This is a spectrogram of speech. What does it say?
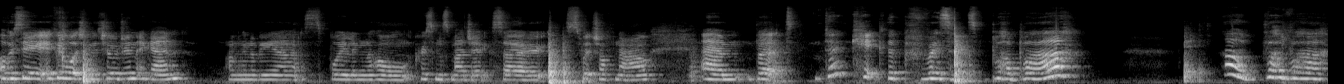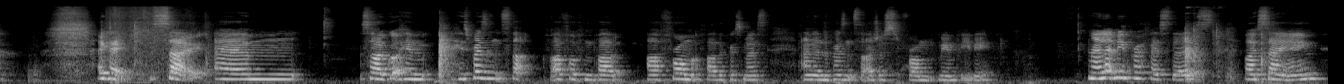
obviously if you're watching with children, again, I'm going to be uh, spoiling the whole Christmas magic, so switch off now. Um, but don't kick the presents, Baba. Oh, Baba. Okay, so um, so I've got him his presents that are from Father, are from Father Christmas, and then the presents that are just from me and Phoebe. Now let me preface this by saying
